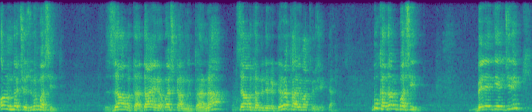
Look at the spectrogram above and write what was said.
Onun da çözümü basit. Zabıta daire başkanlıklarına, zabıta müdürlüklere talimat verecekler. Bu kadar basit. Belediyecilik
